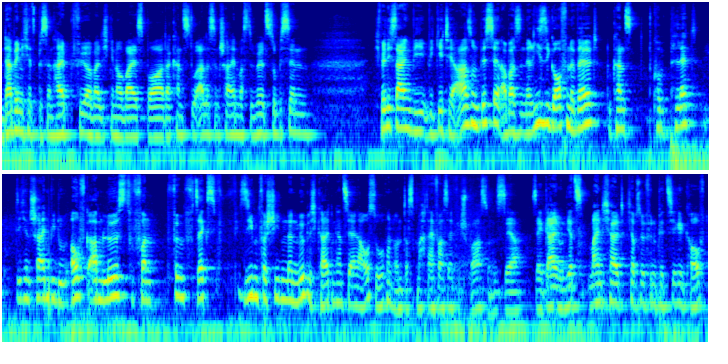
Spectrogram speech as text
Und da bin ich jetzt ein bisschen hyped für, weil ich genau weiß, boah, da kannst du alles entscheiden, was du willst. So ein bisschen, ich will nicht sagen wie, wie GTA so ein bisschen, aber es ist eine riesige offene Welt. Du kannst komplett dich entscheiden, wie du Aufgaben löst von fünf, sechs, sieben verschiedenen Möglichkeiten, kannst du dir eine aussuchen und das macht einfach sehr viel Spaß und ist sehr, sehr geil. Und jetzt meinte ich halt, ich habe es mir für einen PC gekauft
